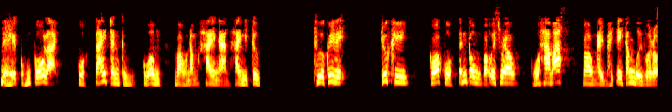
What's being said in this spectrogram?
để củng cố lại cuộc tái tranh cử của ông vào năm 2024. Thưa quý vị, trước khi có cuộc tấn công vào Israel của Hamas vào ngày 7 tháng 10 vừa rồi,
